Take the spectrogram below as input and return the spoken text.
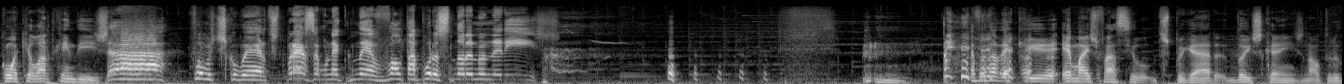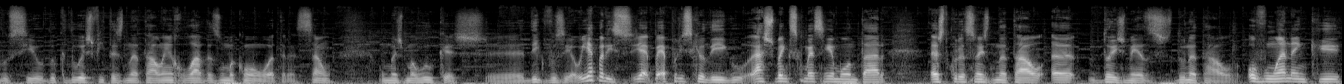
com aquele ar de quem diz: Ah! Fomos descobertos! Depressa, boneco de neve, volta a pôr a cenoura no nariz! A verdade é que é mais fácil despegar dois cães na altura do cio do que duas fitas de Natal enroladas uma com a outra. São umas malucas, eh, digo-vos eu. E é por, isso, é, é por isso que eu digo: acho bem que se comecem a montar as decorações de Natal a dois meses do Natal. Houve um ano em que,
